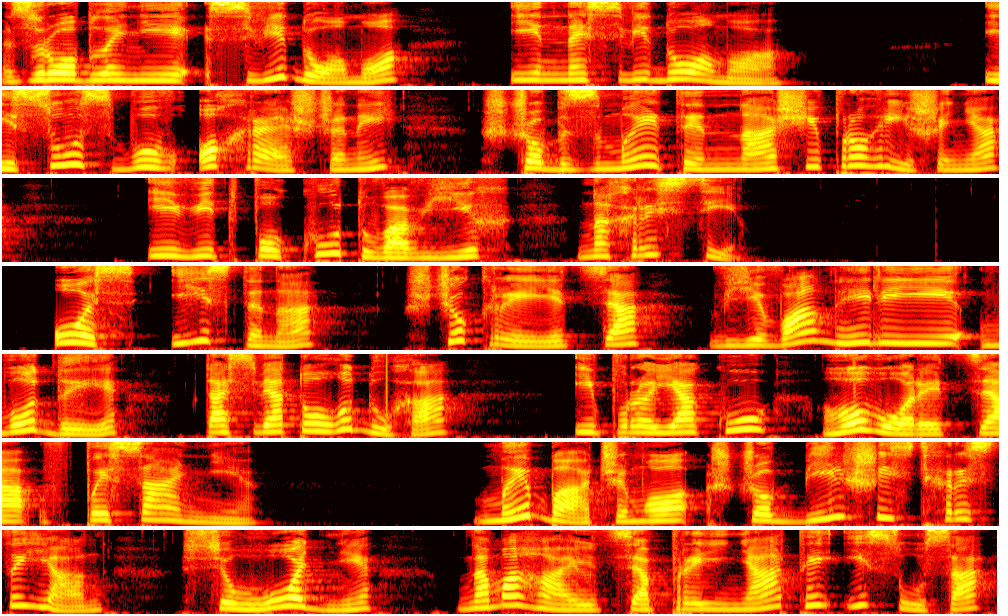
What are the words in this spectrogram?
зроблені свідомо і несвідомо. Ісус був охрещений, щоб змити наші прогрішення і відпокутував їх на Христі. Ось істина, що криється в Євангелії води та Святого Духа, і про яку говориться в Писанні. Ми бачимо, що більшість християн сьогодні намагаються прийняти Ісуса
